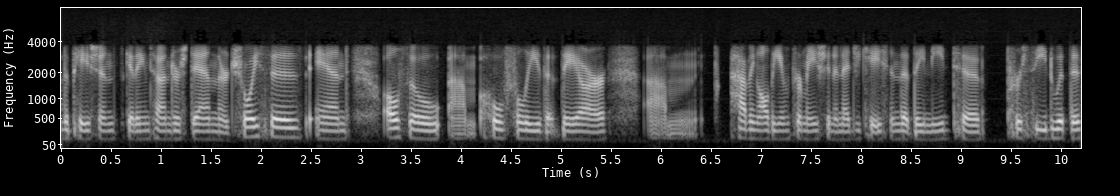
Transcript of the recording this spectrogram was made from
the patients, getting to understand their choices, and also um, hopefully that they are um, having all the information and education that they need to proceed with this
